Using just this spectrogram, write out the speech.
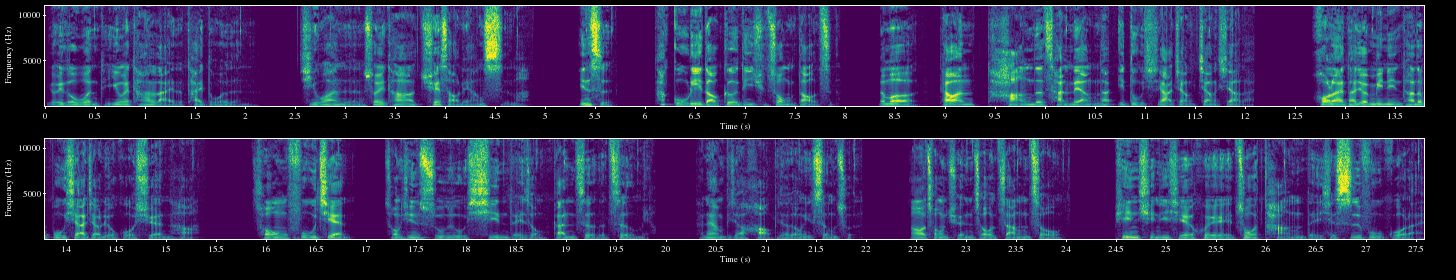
有一个问题，因为他来的太多人了，几万人，所以他缺少粮食嘛，因此。他鼓励到各地去种稻子，那么台湾糖的产量那一度下降降下来，后来他就命令他的部下叫刘国轩哈，从福建重新输入新的一种甘蔗的蔗苗，产量比较好，比较容易生存。然后从泉州、漳州聘请一些会做糖的一些师傅过来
